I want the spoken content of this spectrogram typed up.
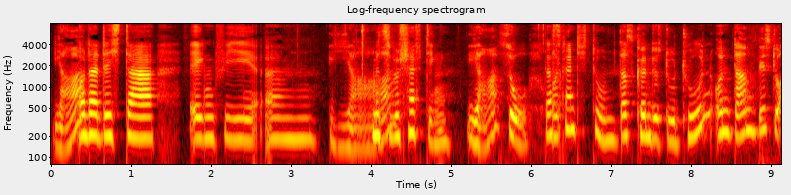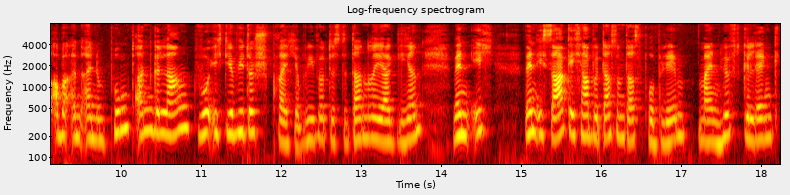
Ja. Oder dich da irgendwie ähm, ja. mit zu beschäftigen. Ja, so. Das Und könnte ich tun. das könntest du tun. Und dann bist du aber an einem Punkt angelangt, wo ich dir widerspreche. Wie würdest du dann reagieren, wenn ich, wenn ich sage, ich habe das und das Problem, mein Hüftgelenk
